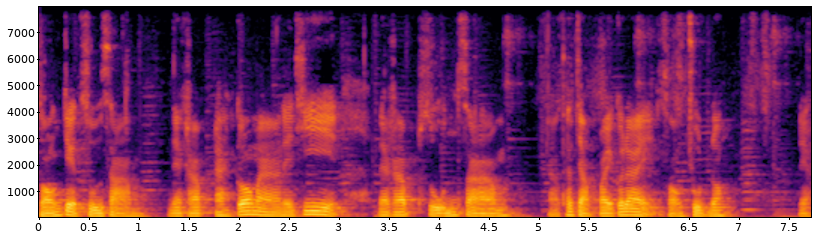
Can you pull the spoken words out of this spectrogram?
2703 นะครับ อะ ก็มาในที่นะครับ 03 ถ้าจับไปก็ได้ 2 ชุดเนาะเนี่ย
